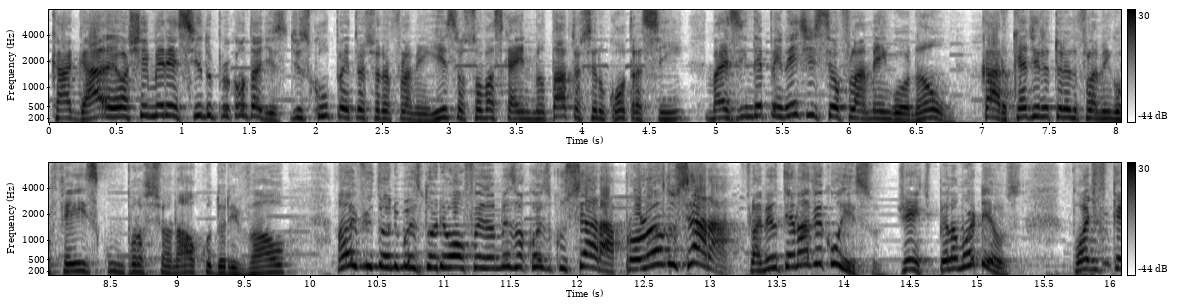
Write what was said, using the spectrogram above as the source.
Cagar, eu achei merecido por conta disso. Desculpa aí, torcedor flamenguista, eu sou vascaíno, não tá torcendo contra sim. Mas independente de ser o Flamengo ou não, cara, o que a diretoria do Flamengo fez com um profissional, com o Dorival... Ai, Vidani, mas o Dorival fez a mesma coisa com o Ceará. Problema do Ceará. O Flamengo tem nada a ver com isso. Gente, pelo amor de Deus. Pode ficar...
